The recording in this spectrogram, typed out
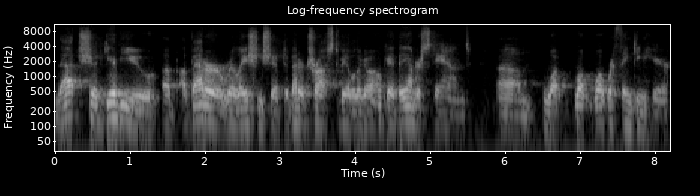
that should give you a, a, better relationship, a better trust to be able to go, okay, they understand um, what, what, what we're thinking here.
